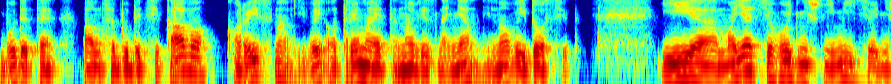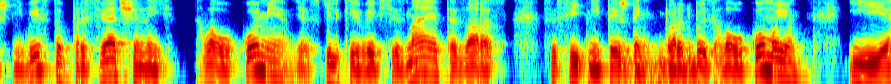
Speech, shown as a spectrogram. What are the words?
будете, вам це буде цікаво, корисно, і ви отримаєте нові знання і новий досвід. І е, моя сьогоднішній, мій сьогоднішній виступ присвячений глаукомі, оскільки ви всі знаєте, зараз Всесвітній тиждень боротьби з глаукомою. І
